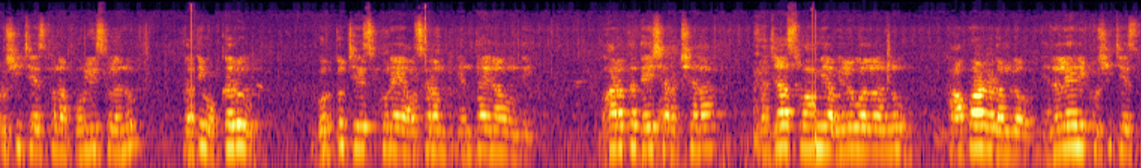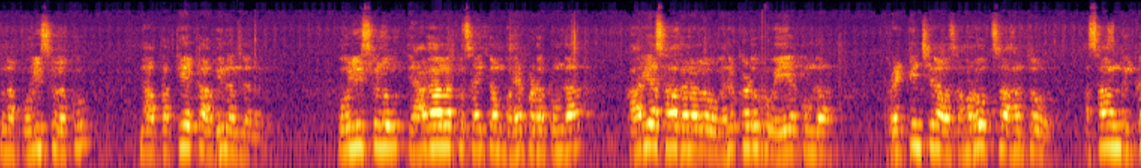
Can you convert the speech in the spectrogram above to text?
కృషి చేస్తున్న పోలీసులను ప్రతి ఒక్కరూ గుర్తు చేసుకునే అవసరం ఎంతైనా ఉంది. భారతదేశ రక్షణ ప్రజాస్వామ్య విలువలను కాపాడడంలో ఎనలేని కృషి చేస్తున్న పోలీసులకు నా ప్రత్యేక అభినందనలు. పోలీసులు త్యాగాలకు సైతం భయపడకుండా కార్యసాధనలో వెనుకడుగు వేయకుండా రెట్టించిన సమరోత్సాహంతో అసాంఘిక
